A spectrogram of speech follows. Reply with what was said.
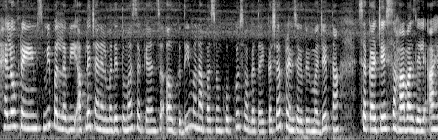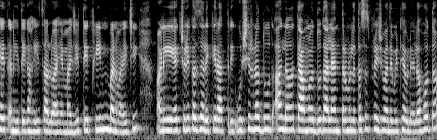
हॅलो फ्रेंड्स मी पल्लवी. आपल्या चॅनलमध्ये तुम्हा सगळ्यांचं अगदी मनापासून खूप खूप स्वागत आहे. कशात फ्रेंड्स सगळे तुम्ही मजेत ना? सकाळचे सहा वाजलेले आहेत आणि इथे घाई चालू आहे माझी टिफिन बनवायची. आणि ॲक्च्युली कसं झालं की रात्री उशीरनं दूध आलं. त्यामुळे दूध आल्यानंतर मला तसंच फ्रीजमध्ये मी ठेवलेलं होतं.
